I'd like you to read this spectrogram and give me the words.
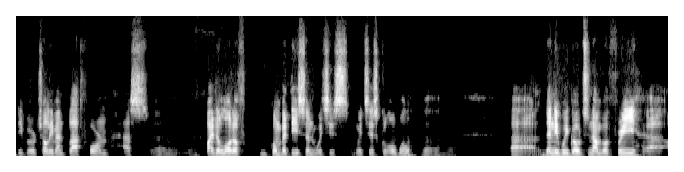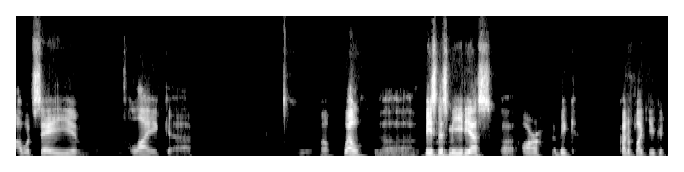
the virtual event platform, has quite a lot of competition, which is which is global. Then if we go to number three, I would say, like uh, oh, well, uh, business medias are a big kind of like you could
